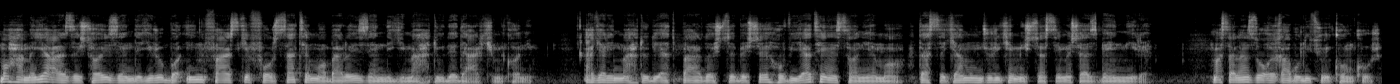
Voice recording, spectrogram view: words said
ما همه ارزش های زندگی رو با این فرض که فرصت ما برای زندگی محدوده درک می‌کنیم. اگر این محدودیت برداشته بشه هویت انسانی ما دست کم اونجوری که میشناسیمش از بین میره. مثلا ذوق قبولی توی کنکور.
